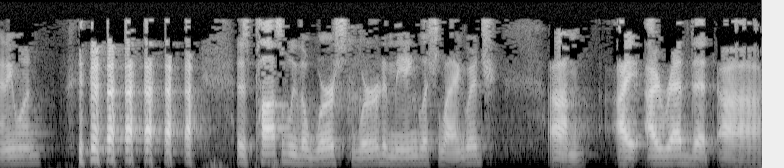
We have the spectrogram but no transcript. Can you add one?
Anyone? it's possibly the worst word in the English language. Um, I, I read that uh,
